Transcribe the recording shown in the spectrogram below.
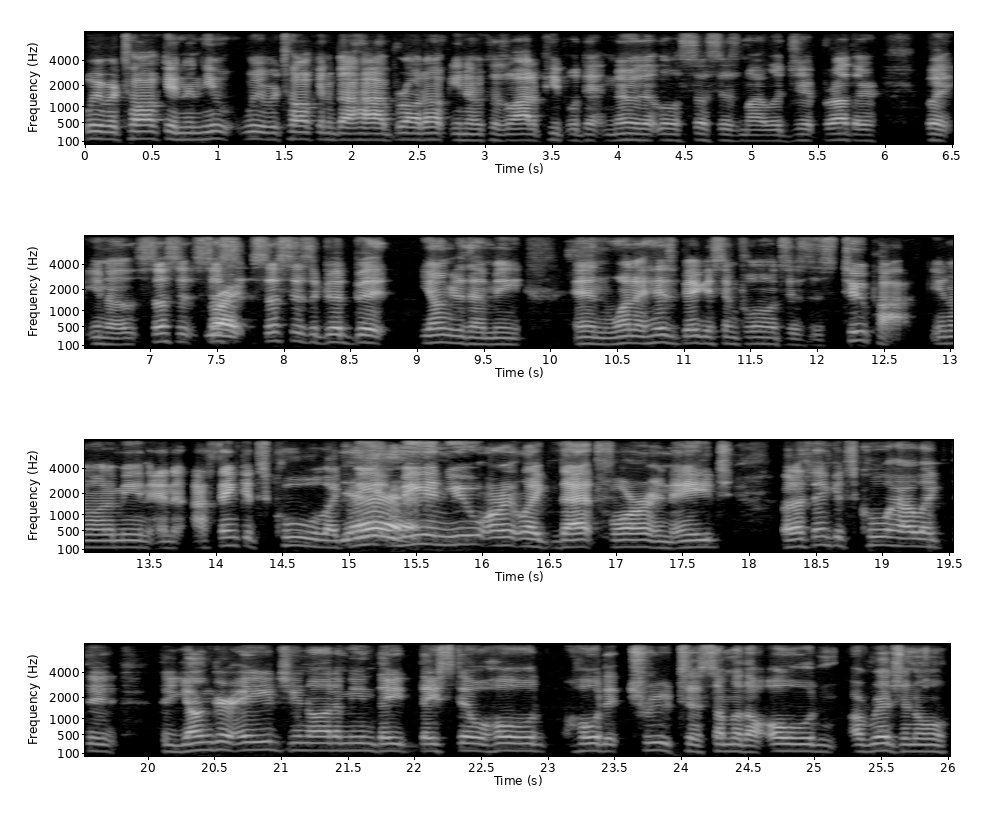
we were talking, and he we were talking about how I brought up, you know, because a lot of people didn't know that Little Sus is my legit brother. But you know, Sus Sus, Right. Sus is a good bit younger than me, and one of his biggest influences is Tupac. You know what I mean? And I think it's cool. Like Yeah. me, me and you aren't like that far in age, but I think it's cool how like the the younger age, you know what I mean? They they still hold hold it true to some of the old original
